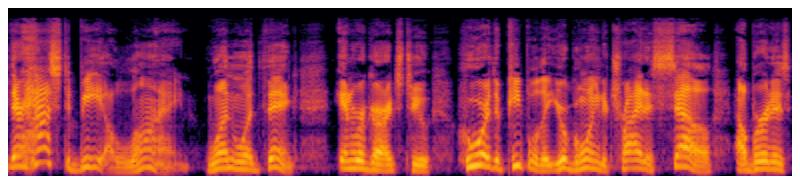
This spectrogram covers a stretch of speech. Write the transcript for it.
there has to be a line, one would think, in regards to who are the people that you're going to try to sell Alberta's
